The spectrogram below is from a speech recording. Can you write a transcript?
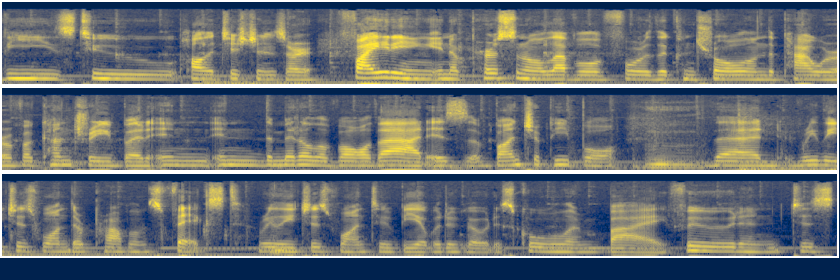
these two politicians are fighting in a personal level for the control and the power of a country, but in in the middle of all that is a bunch of people Mm. that really just want their problems fixed, really just want to be able to go to school and buy food and just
